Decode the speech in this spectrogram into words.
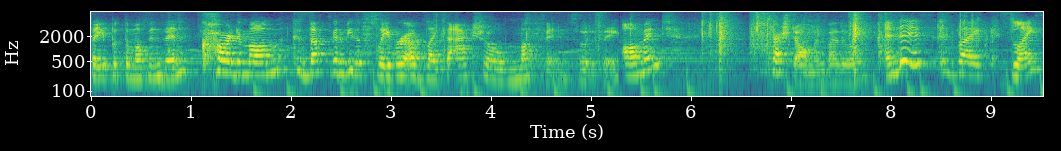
that you put the muffins in. Cardamom, because that's gonna be the flavor of like the actual muffin, so to say. Almond, crushed almond by the way. And this is like sliced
